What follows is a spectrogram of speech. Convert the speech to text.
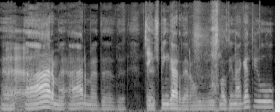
Ah. A arma, a arma de, de, de espingarda eram os Mosin Nagant e o,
